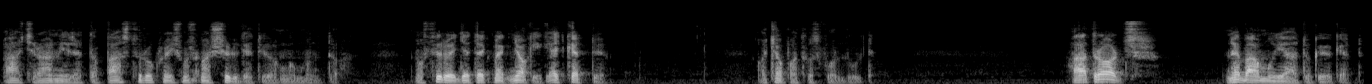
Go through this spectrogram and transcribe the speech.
Ács ránézett a pásztorokra, és most már sürgető hangon mondta. No, fürödjetek meg nyakig, egy-kettő. A csapathoz fordult. Hát, Rajcs, ne bámuljátok őket.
